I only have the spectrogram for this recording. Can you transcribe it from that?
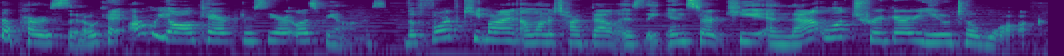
the person, okay? Aren't we all characters here? Let's be honest. The fourth keybind I want to talk about is the insert key and that will trigger you to walk.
